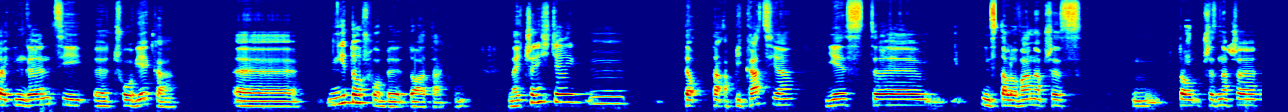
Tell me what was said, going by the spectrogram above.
tej ingerencji e, człowieka e, nie doszłoby do ataku. Najczęściej mm, to, ta aplikacja jest instalowana przez mm, to przez nasze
